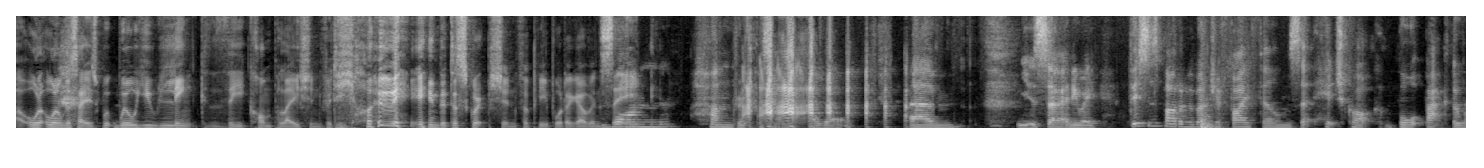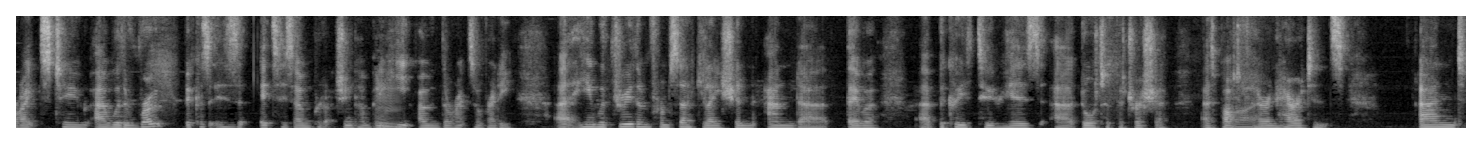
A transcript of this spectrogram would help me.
all, all I'm going to say is, will you link the compilation video in the description for people to go and see? One hundred percent. I will. Um, so anyway, this is part of a bunch of five films that Hitchcock bought back the rights to uh, with a rope because it is it's his own production company. Mm. He owned the rights already. Uh, he withdrew them from circulation, and uh, they were uh, bequeathed to his uh, daughter Patricia as part Right. of her inheritance. And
